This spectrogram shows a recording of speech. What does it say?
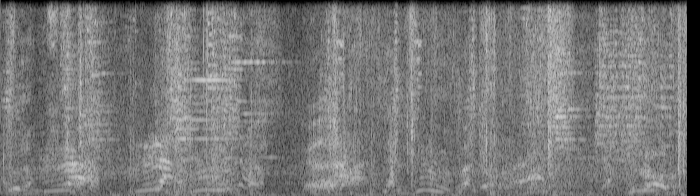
Never! Não!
